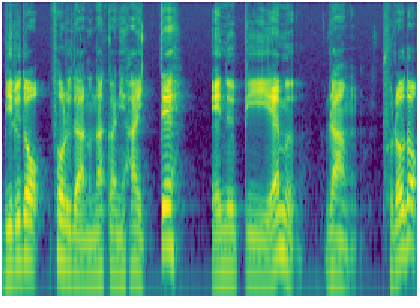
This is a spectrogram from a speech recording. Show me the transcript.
ビルドフォルダーの中に入って npm run prod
